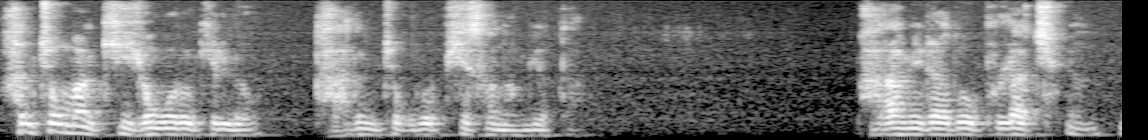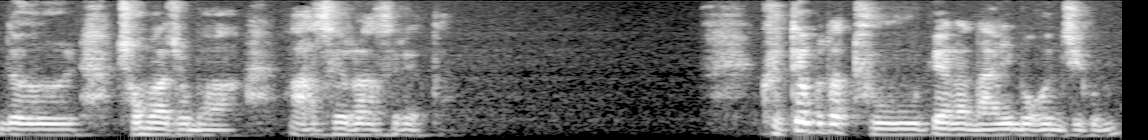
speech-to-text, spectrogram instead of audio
한쪽만 기형으로 길러 다른 쪽으로 빗어 넘겼다. 바람이라도 불라치면 늘 조마조마 아슬아슬했다. 그때보다 두 배나 나이 먹은 지금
